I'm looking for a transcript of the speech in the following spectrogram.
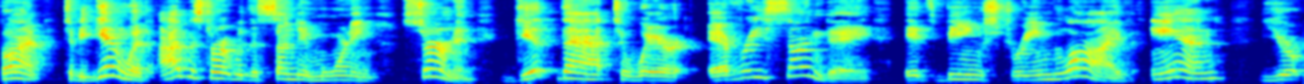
but to begin with, I would start with the Sunday morning sermon. Get that to where every Sunday it's being streamed live and you're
